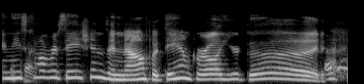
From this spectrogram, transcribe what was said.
in these okay. conversations and now but damn girl you're good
